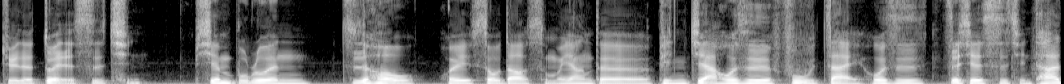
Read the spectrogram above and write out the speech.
觉得对的事情，先不论之后会受到什么样的评价或是负债或是这些事情，他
